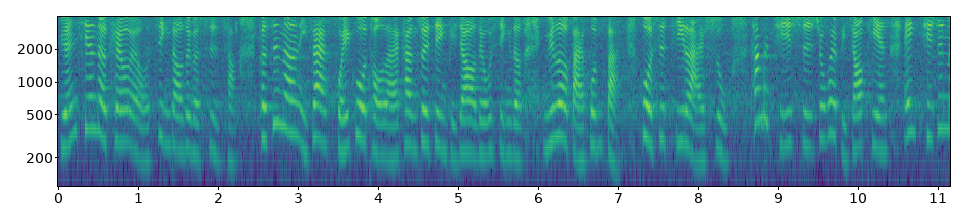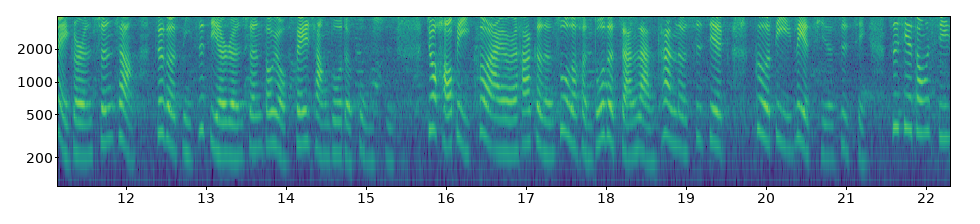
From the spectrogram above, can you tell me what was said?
原先的 KOL 进到这个市场，可是呢，你再回过头来看最近比较流行的娱乐百分百或者是鸡来素，他们其实就会比较偏，哎、其实每个人身上这个你自己的人生都有非常多的故事。就好比克莱尔，他可能做了很多的展览，看了世界各地猎奇的事情，这些东西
